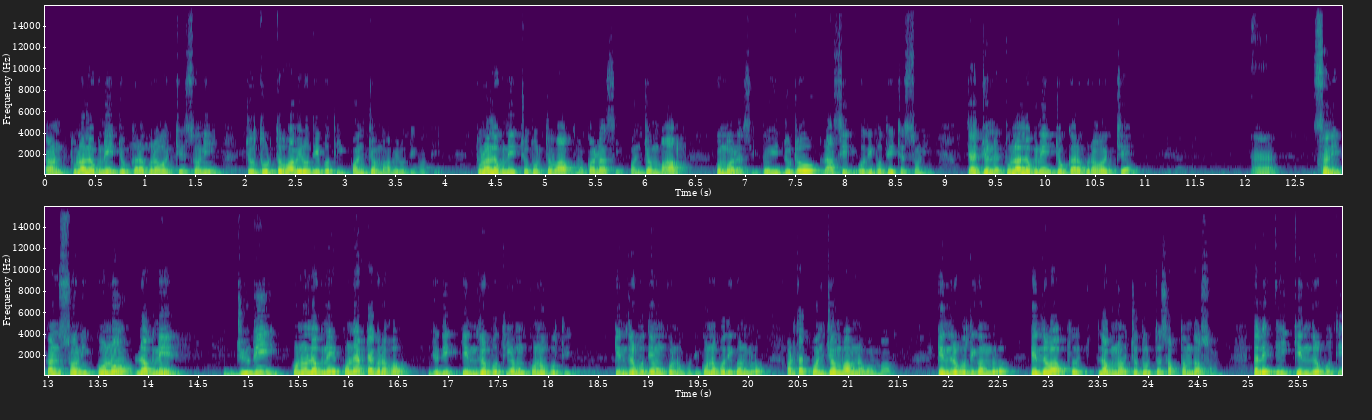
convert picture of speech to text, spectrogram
কারণ তুলা লগ্নের যোগকারক গ্রহ হচ্ছে শনি চতুর্থ ভাবের অধিপতি, পঞ্চম ভাবের অধিপতি। তুলা লগ্নের চতুর্থ ভাব মকর রাশি, পঞ্চম ভাব কুম্ভ রাশি। তো এই দুটো রাশির অধিপতি হচ্ছে শনি। যার জন্য তুলা লগ্নের যোগকারক গ্রহ হচ্ছে শনি। কারণ শনি কোনো লগ্নের যদি কোনো লগ্নের কোনো একটা গ্রহ, যদি কেন্দ্রপতি এবং কোনোপতি কেন্দ্রপতি এবং কোনোপতি কোনোপতি কোনগুলো? অর্থাৎ পঞ্চম ভাব, নবম ভাব। কেন্দ্রপতি কোনগুলো? কেন্দ্রভাব তো লগ্ন, চতুর্থ, সপ্তম, দশম। তাহলে এই কেন্দ্রপতি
